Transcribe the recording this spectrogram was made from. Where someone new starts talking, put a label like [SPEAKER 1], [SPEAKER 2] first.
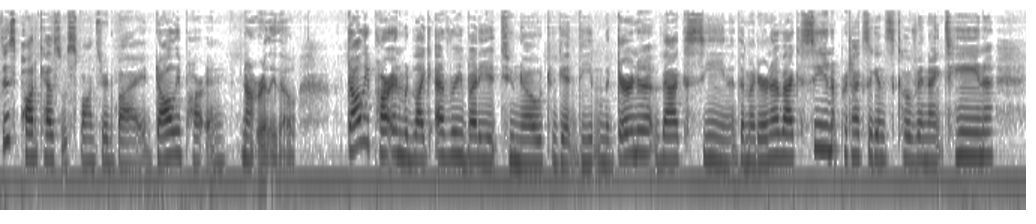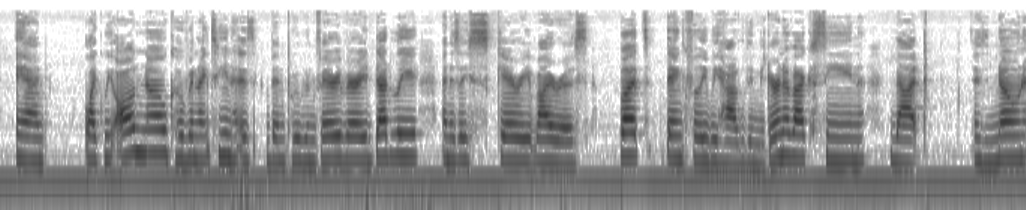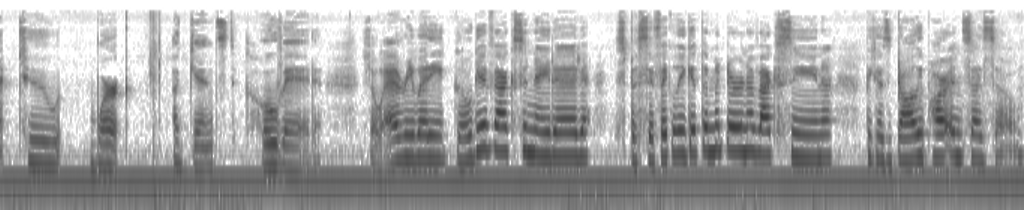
[SPEAKER 1] This podcast was sponsored by Dolly Parton. Not really, though. Dolly Parton would like everybody to know to get the Moderna vaccine. The Moderna vaccine protects against COVID 19, and like we all know, COVID 19 has been proven very, very deadly and is a scary virus. But thankfully, we have the Moderna vaccine that is known to work against COVID. So, everybody go get vaccinated, specifically get the Moderna vaccine because Dolly Parton says so.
